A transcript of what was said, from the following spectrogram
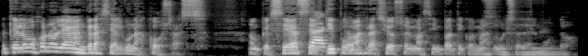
a que a lo mejor no le hagan gracia algunas cosas, aunque seas el tipo más gracioso y más simpático y más dulce del mundo.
